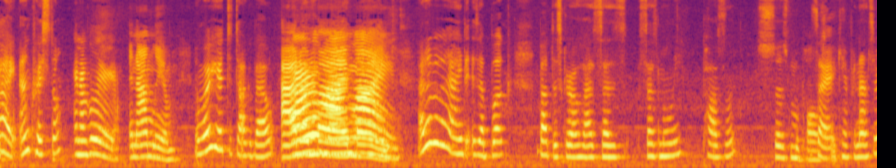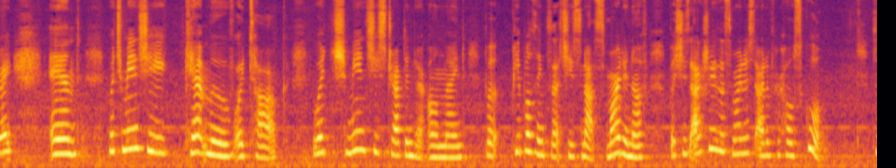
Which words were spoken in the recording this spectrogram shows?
Hi, I'm Crystal, And I'm Valeria. and i'm liam and we're here to talk about out, of my mind Out of My Mind is a book about this girl who has ses- sesamoly palsy. Sorry, I can't pronounce it right. And which means she can't move or talk, which means she's trapped in her own mind. But people think that she's not smart enough, but she's actually the smartest out of her whole school. So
